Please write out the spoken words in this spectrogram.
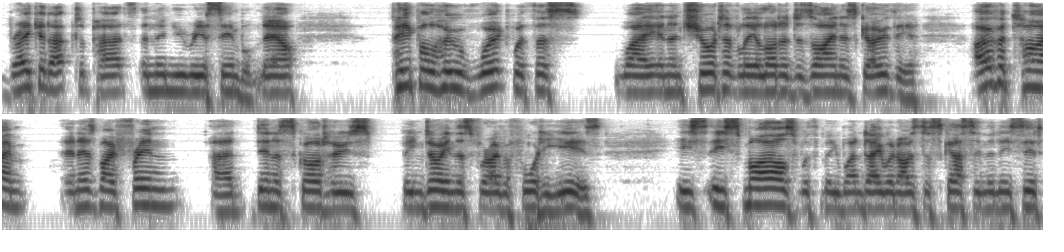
break it up to parts and then you reassemble. Now, people who've worked with this way and intuitively a lot of designers go there. Over time, and as my friend uh, Dennis Scott, who's been doing this for over 40 years, he, he smiles with me one day when I was discussing and he said,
